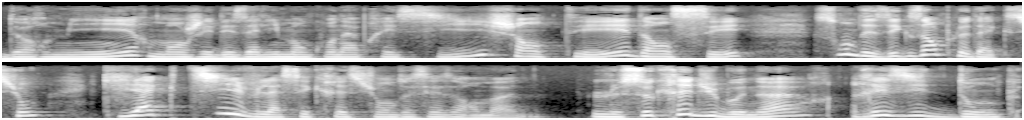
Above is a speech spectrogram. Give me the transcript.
Dormir, manger des aliments qu'on apprécie, chanter, danser sont des exemples d'actions qui activent la sécrétion de ces hormones. Le secret du bonheur réside donc,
